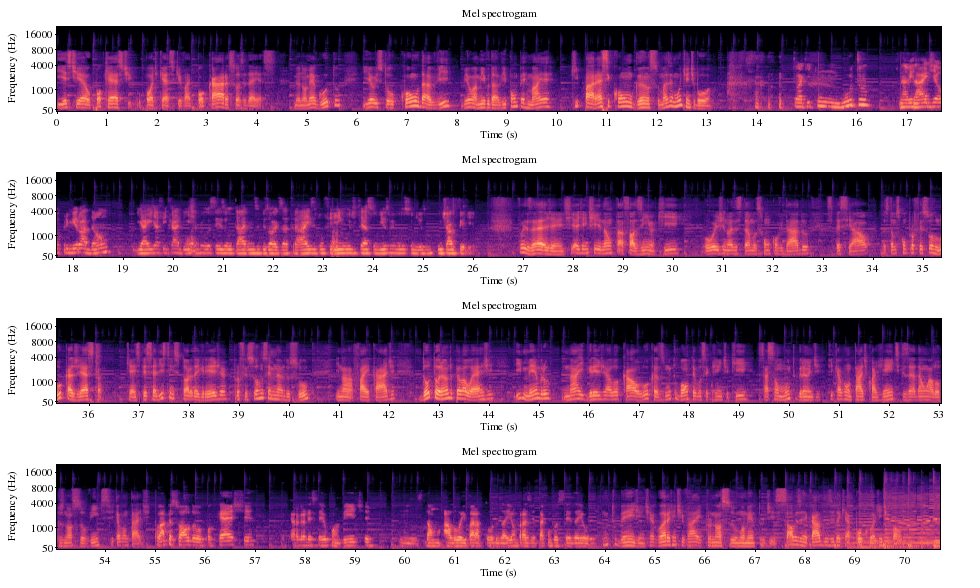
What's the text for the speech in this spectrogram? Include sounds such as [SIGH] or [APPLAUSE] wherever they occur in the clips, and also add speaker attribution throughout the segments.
Speaker 1: E este é o podcast, o podcast que vai pocar as suas ideias. Meu nome é Guto e eu estou com o Davi, meu amigo Davi Pompermayer, que parece com um ganso, mas é muito gente boa. [LAUGHS]
Speaker 2: Tô aqui com o Guto, que na verdade é o primeiro Adão, e aí já fica a deixa para vocês voltarem uns episódios atrás e conferirem o de criacionismo e evolucionismo com o Thiago Ferreira.
Speaker 1: Pois é, gente, e a gente não tá sozinho aqui. Hoje nós estamos com um convidado especial. Nós estamos com o professor Lucas Gesta, que é especialista em história da igreja, professor no Seminário do Sul e na FAECAD, doutorando pela UERJ e membro na igreja local. Lucas, muito bom ter você com a gente aqui. Satisfação muito grande. Fique à vontade com a gente. Se quiser dar um alô para os nossos ouvintes, fique à vontade.
Speaker 3: Olá, pessoal do podcast. Eu quero agradecer o convite e dar um alô aí para todos aí. É um prazer estar com vocês aí hoje.
Speaker 1: Muito bem, gente. Agora a gente vai para o nosso momento de salves e recados e daqui a pouco a gente volta.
